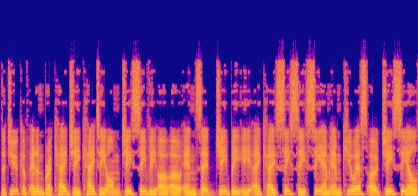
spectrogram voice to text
The Duke of Edinburgh KGKT OM GCVOONZ GBEAKCC CMMQSO GCL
